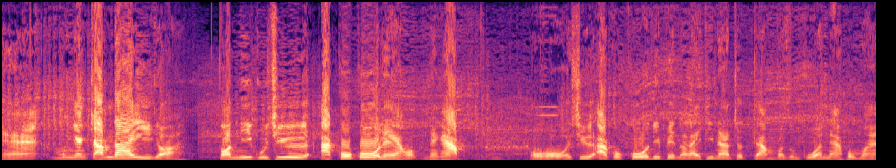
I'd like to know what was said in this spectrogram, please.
นะฮะมึงยังจำได้อีกเหรอ ตอนนี้กูชื่ออาโกโก้แล้วนะครับ โอ้โห ชื่ออาโกโก้นี่เป็นอะไรที่น่าจดจำพอสมควรนะผมว่า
